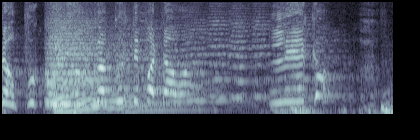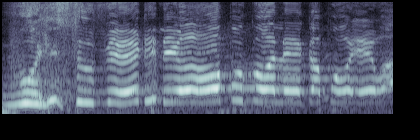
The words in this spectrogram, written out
డబ్బు కోసం కక్కుర్తి పడ్డావా? లేక వయసు వేడిని ఆపుకోలేకపోయేవా?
